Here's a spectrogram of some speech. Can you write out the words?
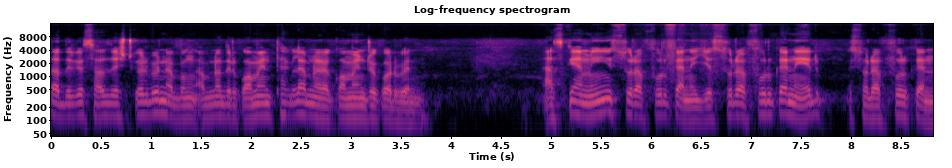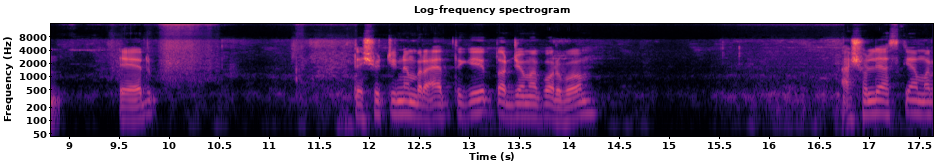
তাদেরকে সাজেস্ট করবেন এবং আপনাদের কমেন্ট থাকলে আপনারা কমেন্টও করবেন। আজকে আমি সুরা ফুরকান, এই যে সুরা ফুরকানের, সুরা ফুরকান এর তেষট্টি নম্বর আয়াত থেকে তর্জমা করব। আসলে আজকে আমার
